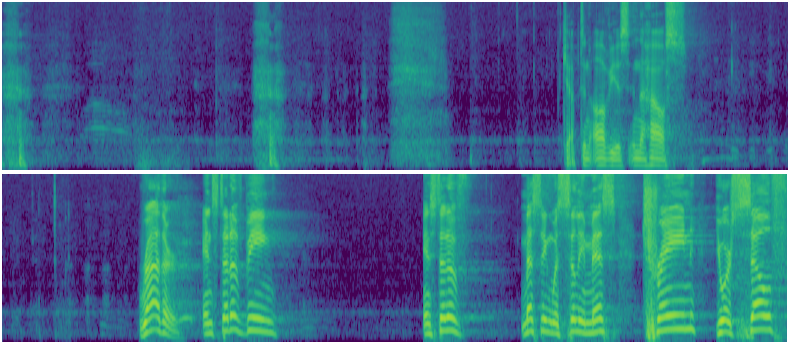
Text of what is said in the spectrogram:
Captain Obvious in the house. Rather, instead of being, instead of messing with silly myths, train yourself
